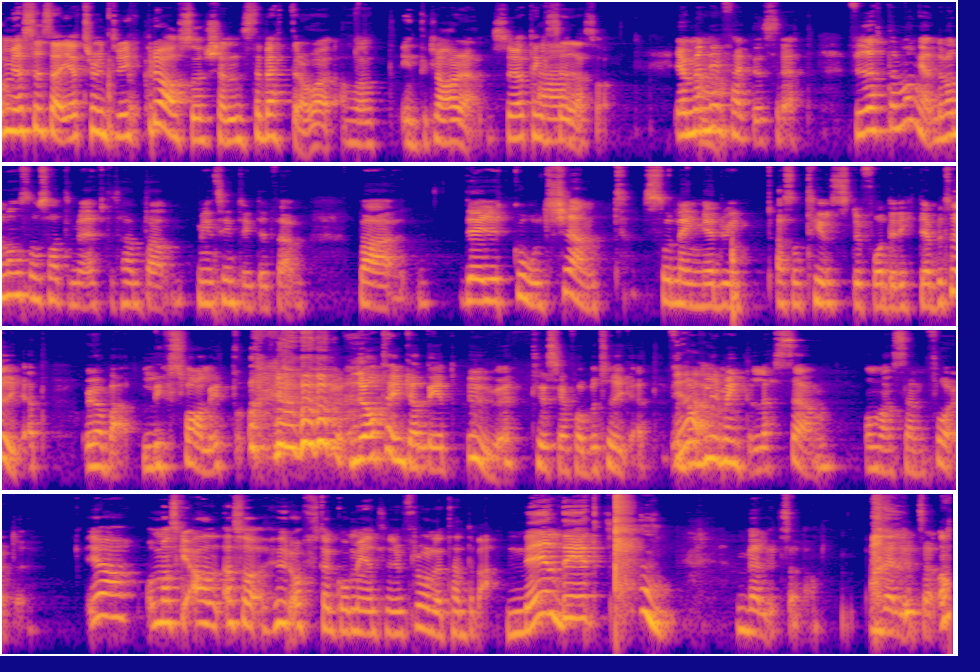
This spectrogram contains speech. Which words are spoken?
om jag säger såhär, jag tror inte det gick bra så känns det bättre av att, att inte klara den. Så jag tänkte Ja. säga så. Ja men det är Ja. faktiskt rätt. För jättemånga, det var någon som sa till mig efter tentan, minns inte riktigt vem, bara det är ju ett godkänt så länge du inte, alltså tills du får det riktiga betyget. Och jag bara, livsfarligt. jag tänker att det är ett U tills jag får betyget. För Ja. då blir man inte ledsen om man sen får ett U. Ja, och man ska all, alltså hur ofta går man egentligen ifrån ett tenta bara nailed it! Väldigt sällan. Väldigt sällan.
